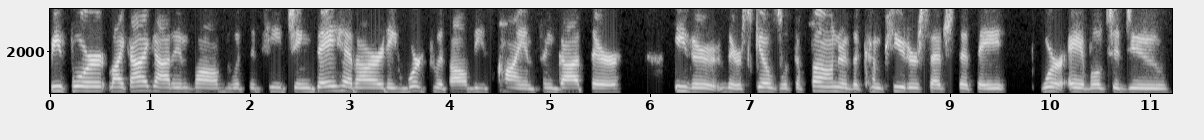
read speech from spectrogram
before like I got involved with the teaching, they had already worked with all these clients and got their either their skills with the phone or the computer such that they were able to do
